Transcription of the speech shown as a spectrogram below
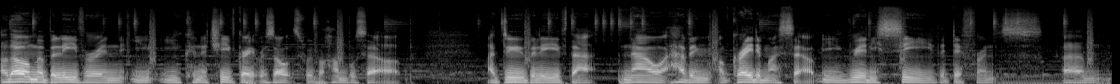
although I'm a believer in you, you can achieve great results with a humble setup, I do believe that now having upgraded my setup, you really see the difference, um,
